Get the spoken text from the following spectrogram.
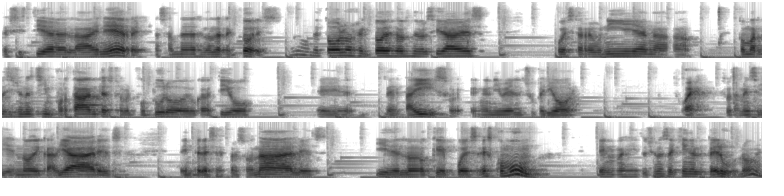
existía la ANR, la Asamblea Nacional de Rectores, donde todos los rectores de las universidades pues, se reunían a, tomar decisiones importantes sobre el futuro educativo eh, del país en el nivel superior. Bueno, eso también se llenó de caviares, de intereses personales y de lo que pues es común en las instituciones aquí en el Perú, ¿no?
